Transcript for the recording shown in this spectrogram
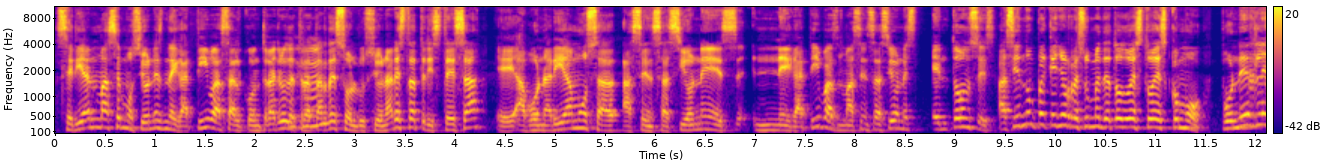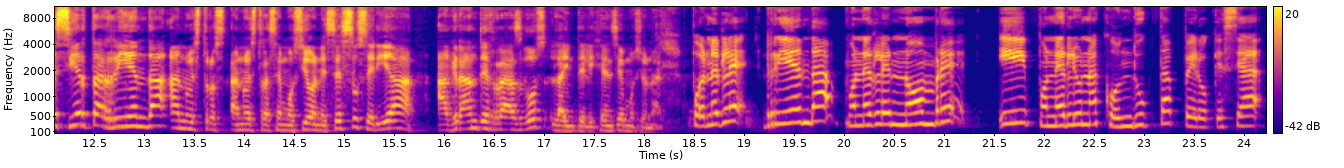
serían más emociones negativas, al contrario de tratar de solucionar esta tristeza, eh, abonaríamos a, a sensaciones negativas, más sensaciones. Entonces, haciendo un pequeño resumen de todo esto, es como ponerle cierta rienda a, nuestros, a nuestras emociones. Eso sería a grandes rasgos la inteligencia emocional. Ponerle rienda, ponerle nombre y ponerle una conducta, pero que sea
